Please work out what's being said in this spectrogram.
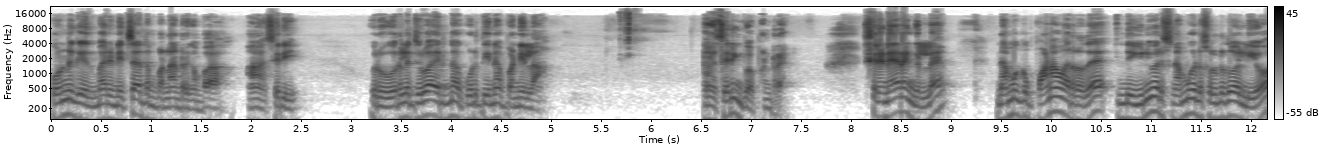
பொண்ணுக்கு இது மாதிரி நிச்சயத்தம் பண்ணலான்னு இருக்கேன்ப்பா. ஆ சரி. ஒரு ஒரு லட்ச ரூபா இருந்தால் கொடுத்தீங்கன்னா பண்ணிடலாம். ஆ சரிங்கப்பா பண்ணுறேன் சில நேரங்களில் நமக்கு பணம் வர்றதை இந்த யூனிவர்ஸ் நம்மக்கிட்ட சொல்கிறதோ இல்லையோ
